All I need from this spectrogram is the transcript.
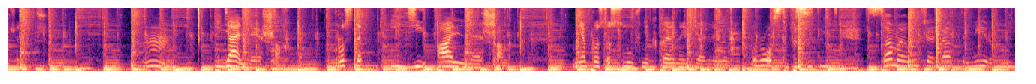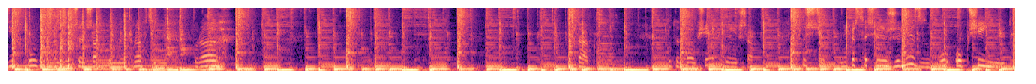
Сейчас Идеальная шахта. Просто идеальная шахта. У меня просто слов никакая она идеальная. Просто посмотрите. Самая лучшая шахта мира. Победит в конкурсе лучшая шахта в Майнкрафте. Ура! Так. Тут это вообще нифига не шахта. Слушайте, мне кажется, сегодня железо в общее не идут.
